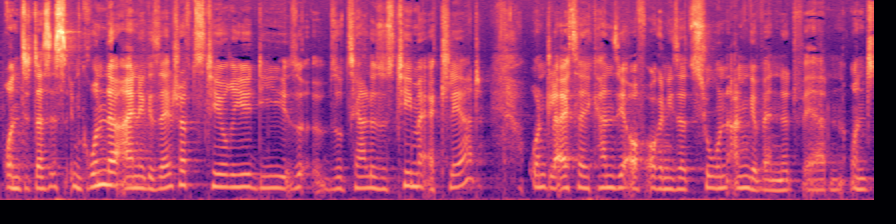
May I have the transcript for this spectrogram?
Und das ist im Grunde eine Gesellschaftstheorie, die so, soziale Systeme erklärt und gleichzeitig kann sie auf Organisationen angewendet werden. Und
